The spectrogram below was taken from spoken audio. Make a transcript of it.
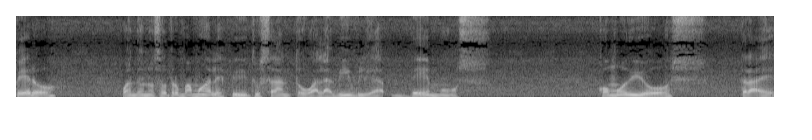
Pero cuando nosotros vamos al Espíritu Santo o a la Biblia, vemos cómo Dios trae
